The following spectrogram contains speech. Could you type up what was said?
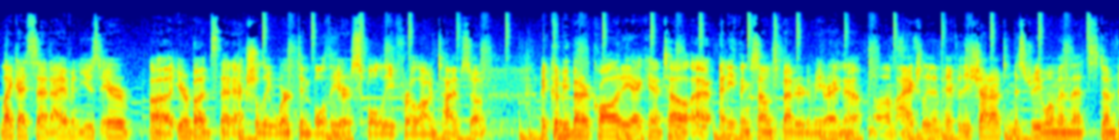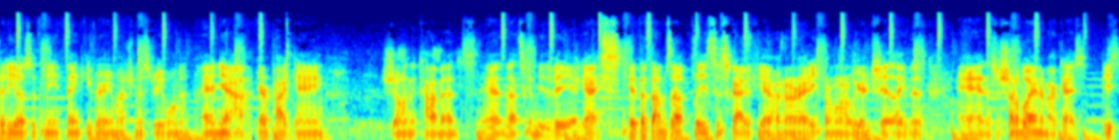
like I said, I haven't used ear uh, earbuds that actually worked in both ears fully for a long time, so it could be better quality, I can't tell. Uh, anything sounds better to me right now. Um, I actually didn't pay for these. Shout out to Mystery Woman that's done videos with me. Thank you very much, Mystery Woman. And yeah, AirPod Gang, show in the comments and that's gonna be the video guys. Hit the thumbs up. Please subscribe if you haven't already for more weird shit like this. And this is shuttle boy and i'm out guys. Peace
